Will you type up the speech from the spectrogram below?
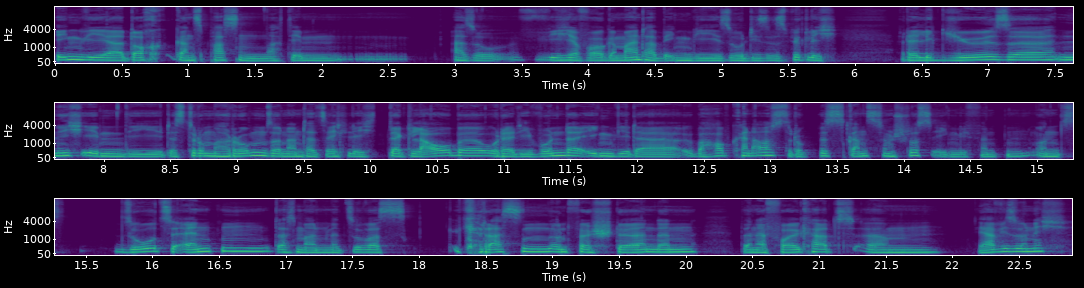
irgendwie ja doch ganz passend, nachdem, also wie ich ja vorher gemeint habe, irgendwie so dieses wirklich religiöse, nicht eben die, das Drumherum, sondern tatsächlich der Glaube oder die Wunder irgendwie da überhaupt keinen Ausdruck bis ganz zum Schluss irgendwie finden. Und so zu enden, dass man mit sowas krassen und verstörenden dann Erfolg hat, ähm, ja, wieso nicht?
